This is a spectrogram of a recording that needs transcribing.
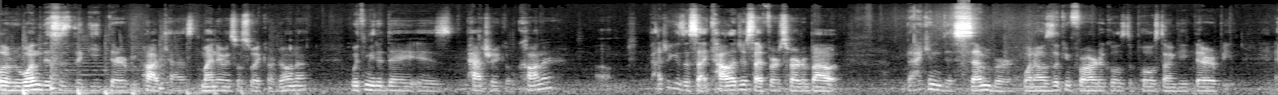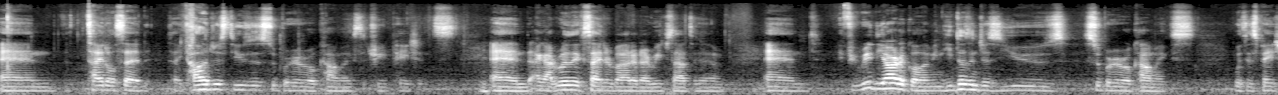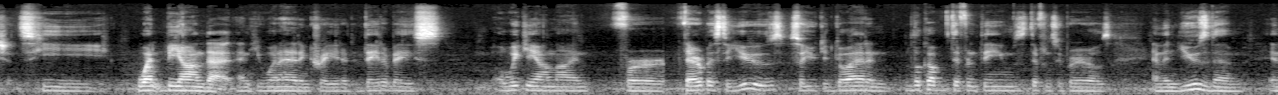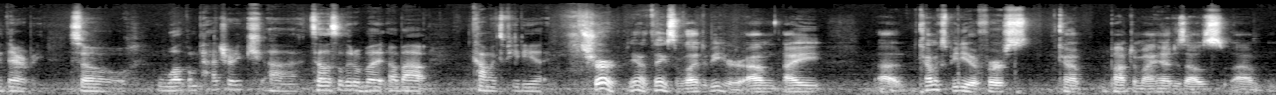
Hello, everyone. This is the Geek Therapy Podcast. My name is Josue Cardona. With me today is Patrick O'Connor. Um, Patrick is a psychologist I first heard about back in December when I was looking for articles to post on Geek Therapy. And the title said, Psychologist uses superhero comics to treat patients. And I got really excited about it. I reached out to him. And if you read the article, I mean, he doesn't just use superhero comics with his patients. He went beyond that and he went ahead and created a database, a wiki online for therapists to use so you could go ahead and look up different themes, different superheroes, and then use them in therapy. So, welcome, Patrick. Uh, tell us a little bit about Comicspedia. Sure. Yeah. Thanks. I'm glad to be here. Um, I uh, Comicspedia first kind of popped in my head as I was um,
